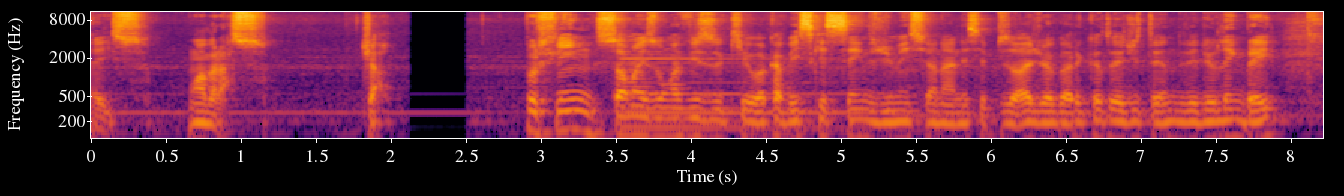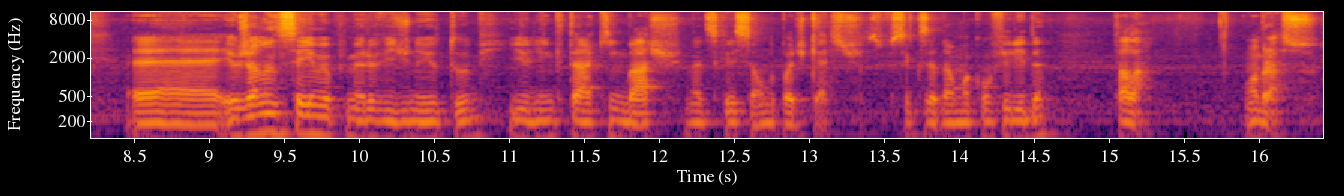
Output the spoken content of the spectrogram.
É isso. Um abraço. Tchau. Por fim, só mais um aviso que eu acabei esquecendo de mencionar nesse episódio, agora que eu estou editando ele, eu lembrei. É, eu já lancei o meu primeiro vídeo no YouTube e o link está aqui embaixo na descrição do podcast. Se você quiser dar uma conferida, tá lá. Um abraço.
